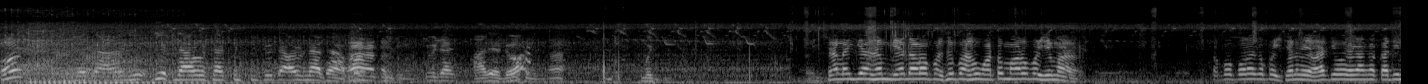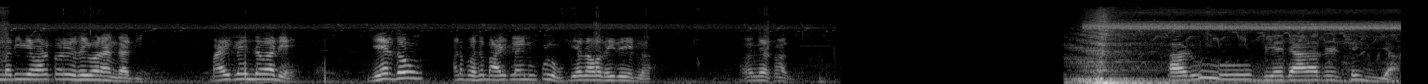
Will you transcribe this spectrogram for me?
હો? એક દાડો થાય પણ ત્રીજો દાડો ના થાય હા અરે ડો પૈસા લઈ ગયા છે બે દાડા પછી પાછું ઓટો મારો પછી મારે. ખબર પડે કે પૈસાનો વ્યવહાર કેવો છે કારણ કે કદી મધી વ્યવહાર કર્યો છે એવા હંગાથી બાઇક લઈને જવા દે. ઘેર જવું અને પછી બાઇક લઈને ઉપડું. બે દાડા થઈ જાય એટલે. અને કાલ સારું બે દાડા થઈ ગયા.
